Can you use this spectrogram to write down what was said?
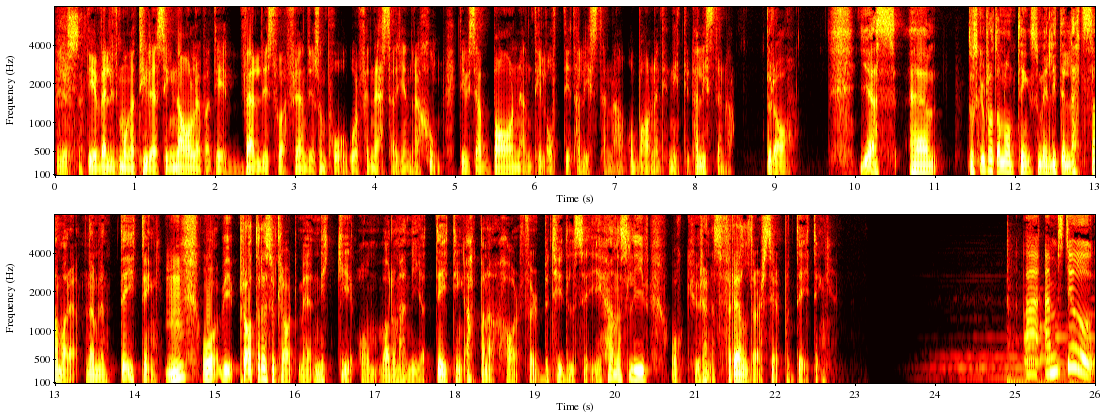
Det. det. är väldigt många tydliga signaler på att det är väldigt stora förändringar som pågår för nästa generation. Det vill säga barnen till 80-talisterna och barnen till 90-talisterna. Bra. Yes. Um... Då ska vi prata om någonting som är lite lättsammare, nämligen dating. Mm. Och vi pratade såklart med Nicky om vad de här nya datingapparna har för betydelse i hennes liv och hur hennes föräldrar ser på dating. Uh, I'm still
